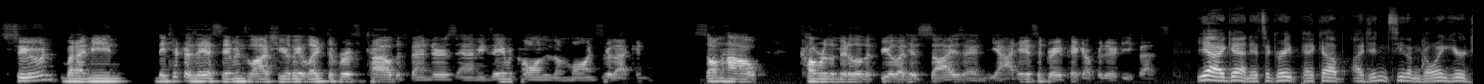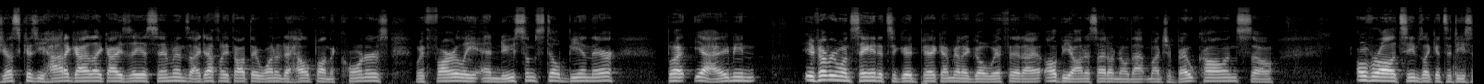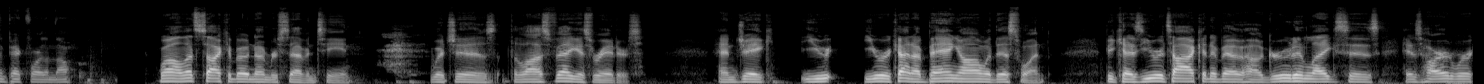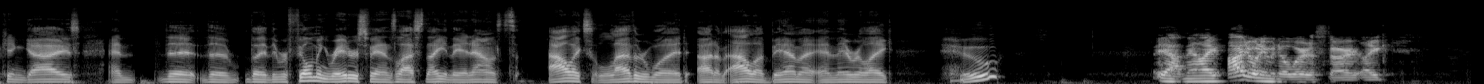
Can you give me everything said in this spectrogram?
soon, but I mean, they took Isaiah Simmons last year. They like the versatile defenders, and I mean, Zaven Collins is a monster that can somehow cover the middle of the field at his size. And yeah, I think it's a great pickup for their defense. Yeah, again, it's a great pickup. I didn't see them going here just because you had a guy like Isaiah Simmons. I definitely thought they wanted to help on the corners with Farley and Newsome still being there. But yeah, I mean, if everyone's saying it's a good pick, I'm going to go with it. I, will be honest, I don't know that much about Collins. So overall, it seems like it's a decent pick for them, though. Well, let's talk about number 17, which is the Las Vegas Raiders. And Jake, you you were kind of bang on with this one because you were talking about how Gruden likes his his hardworking guys, and the, the the they were filming Raiders fans last night, and they announced Alex Leatherwood out of Alabama, and they were like, "Who?" Yeah, man. Like I don't even know where to start. Like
